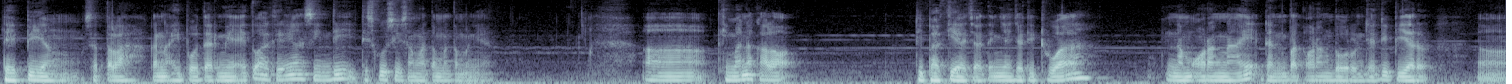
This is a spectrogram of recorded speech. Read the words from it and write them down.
Debbie yang setelah kena hipotermia itu akhirnya Cindy diskusi sama teman-temannya. Uh, gimana kalau dibagi aja timnya jadi dua, enam orang naik dan empat orang turun. Jadi biar uh,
